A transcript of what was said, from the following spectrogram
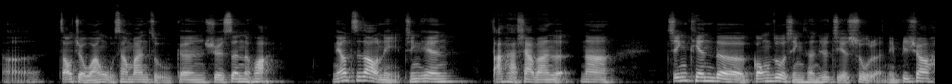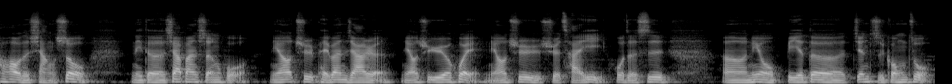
呃早九晚五上班族跟学生的话，你要知道你今天打卡下班了，那今天的工作行程就结束了，你必须要好好的享受。你的下班生活，你要去陪伴家人，你要去约会，你要去学才艺，或者是，呃，你有别的兼职工作，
